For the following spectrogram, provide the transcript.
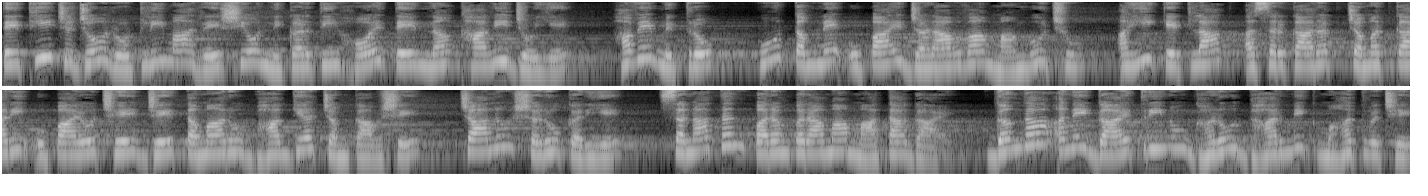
તેથી જ જો રોટલીમાં રેશિયો નીકળતી હોય તે ન ખાવી જોઈએ. હવે મિત્રો, હું તમને ઉપાય જણાવવા માંગુ છું. અહીં કેટલાક અસરકારક ચમત્કારી ઉપાયો છે જે તમારું ભાગ્ય ચમકાવશે. ચાલો શરૂ કરીએ. સનાતન પરંપરામાં માતા ગાય. ગંગા અને ગાયત્રીનું ઘણું ધાર્મિક મહત્વ છે.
